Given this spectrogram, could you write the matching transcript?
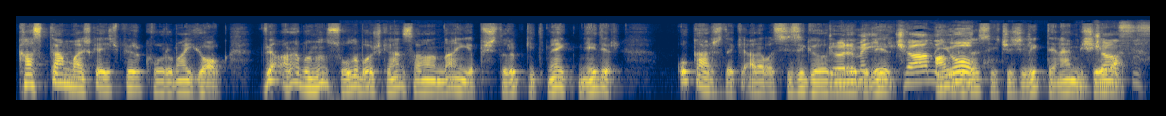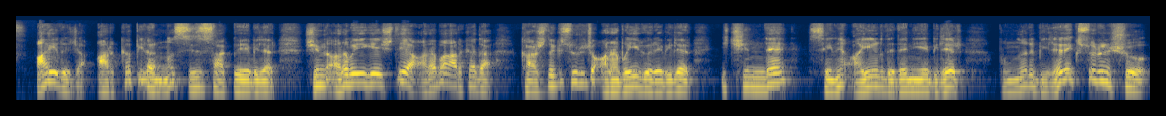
Kasktan başka hiçbir koruma yok. Ve arabanın solu boşken sağından yapıştırıp gitmek nedir? O karşıdaki araba sizi görmeyebilir. imkanı Algıda yok. seçicilik denen bir şey var. Ayrıca arka planınız sizi saklayabilir. Şimdi arabayı geçti ya araba arkada. Karşıdaki sürücü arabayı görebilir. İçinde seni ayırt edemeyebilir. bunları bilerek sürün şu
